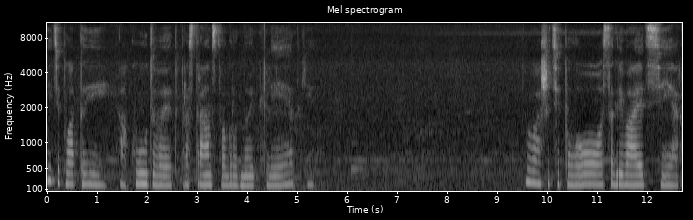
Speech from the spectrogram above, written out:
и теплоты окутывает пространство грудной клетки. Ваше тепло согревает сердце.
